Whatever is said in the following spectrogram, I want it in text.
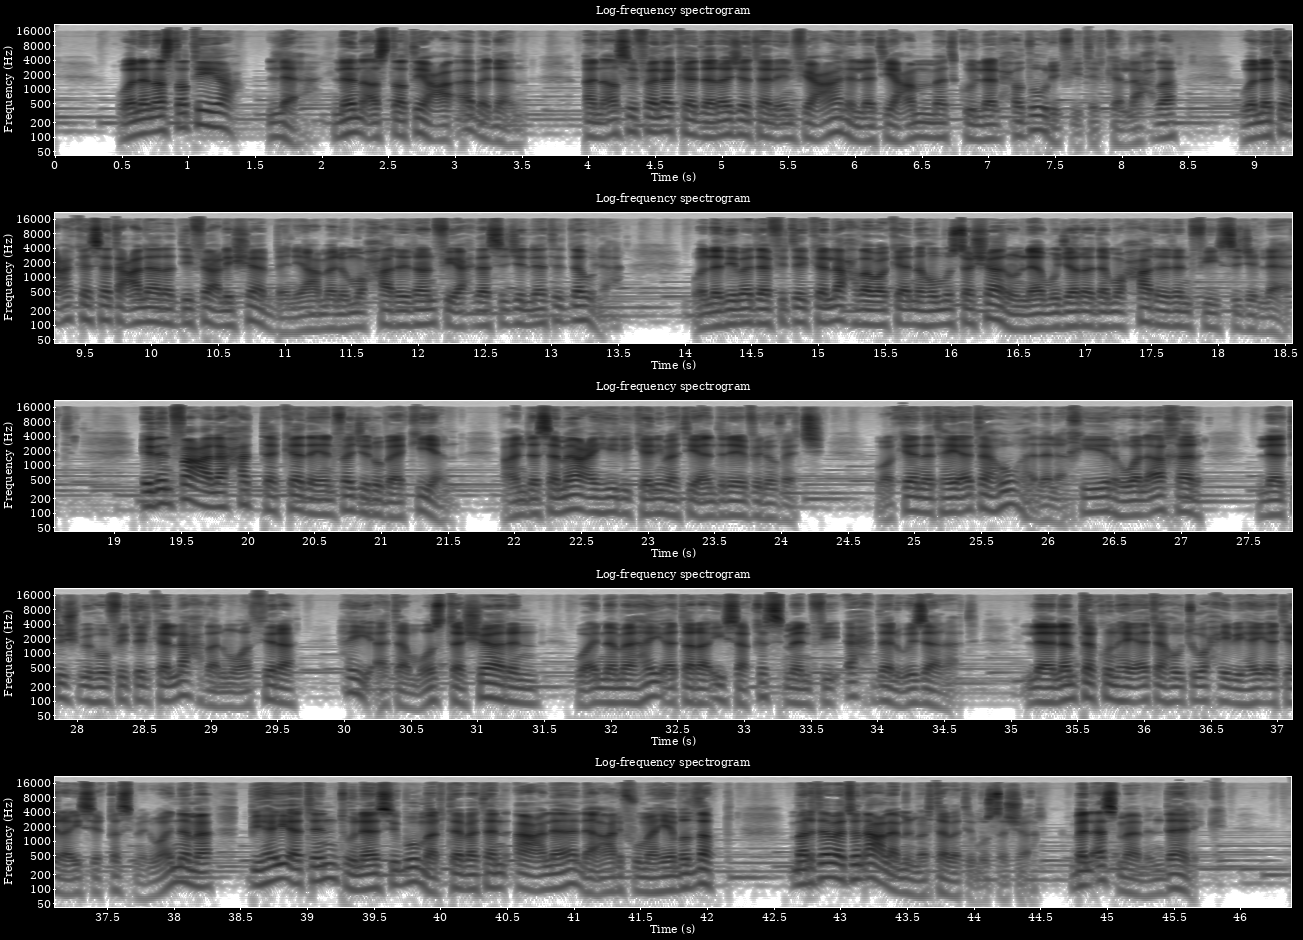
ولن أستطيع لا لن أستطيع ابدا أن أصف لك درجة الانفعال التي عمت كل الحضور في تلك اللحظة. والتي انعكست على رد فعل شاب يعمل محررا في إحدى سجلات الدولة والذي بدا في تلك اللحظة وكأنه مستشار لا مجرد محرر في سجلات. إذ انفعل حتى كاد ينفجر باكيا عند سماعه لكلمة أندري فيلوفيتش وكانت هيئة هذا الأخير هو الآخر لا تشبه في تلك اللحظة المؤثرة هيئة مستشار وإنما هيئة رئيس قسم في إحدى الوزارات. لا لم تكن هيئته توحي بهيئة رئيس قسم وإنما بهيئة تناسب مرتبة أعلى لا أعرف ما هي بالضبط. مرتبة أعلى من مرتبة المستشار بل أسمى من ذلك.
